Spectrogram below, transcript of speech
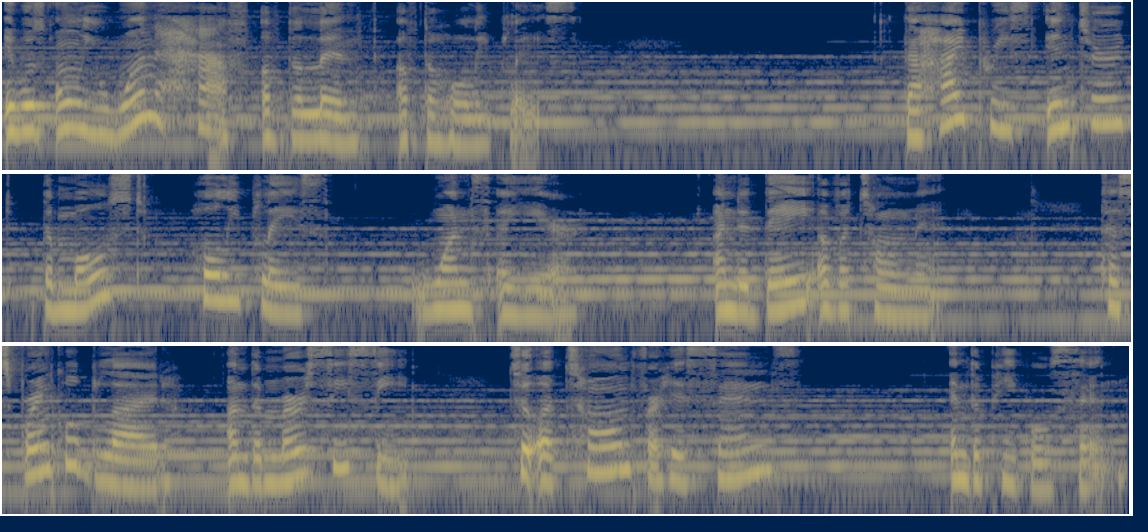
It was only one half of the length of the holy place. The high priest entered the most holy place once a year on the Day of Atonement to sprinkle blood on the mercy seat to atone for his sins and the people's sin.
